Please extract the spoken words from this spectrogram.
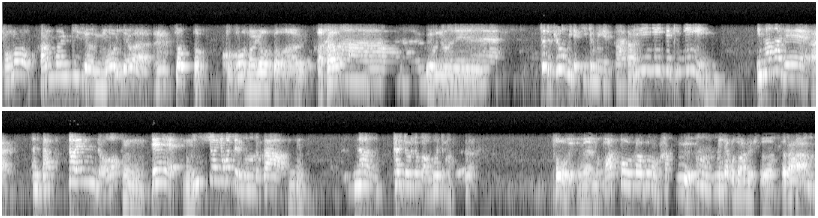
その判断基準においては、ちょっとここの要素はあるのかな。ああなるほどねちょっと興味で聞いてもいいですか、はい。ジーニー的うにん。今まで、はい。あのバッドエンドうん。でうん。印象に残ってるものとか、うん。なタイトルとか覚えてます？そうですね、もうパッと浮かぶのかつ、んうん。見たことある人だったら、うん。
